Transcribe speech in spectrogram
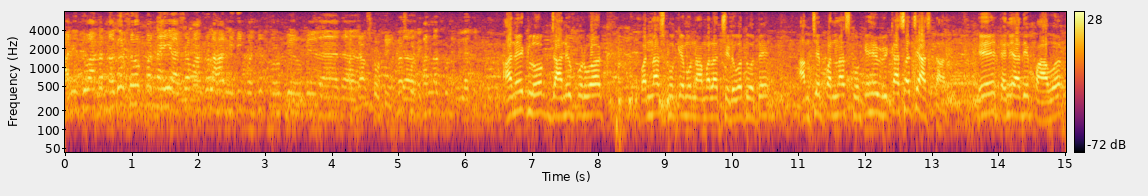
आणि जो आता नगरसेवक पण नाही अशा माणसाला हा निधी पंचवीस कोटी रुपये पन्नास कोटी. दिला अनेक लोक जाणीवपूर्वक पन्नास खोके म्हणून आम्हाला चिडवत होते. आमचे पन्नास खोके हे विकासाचे असतात. हे त्यांनी आधी पाहावं.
